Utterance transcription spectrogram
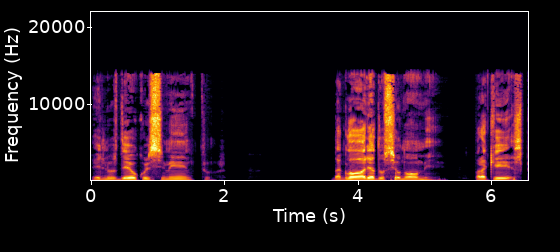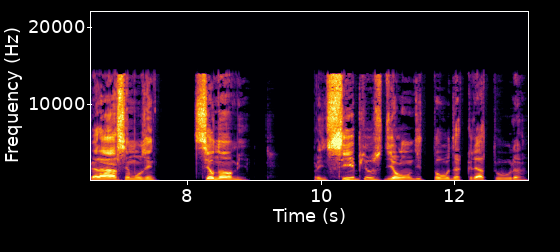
Ele nos deu o conhecimento da glória do seu nome, para que esperássemos em seu nome princípios de onde toda criatura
